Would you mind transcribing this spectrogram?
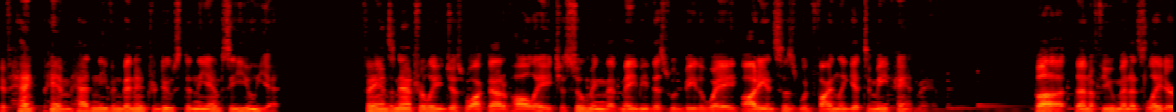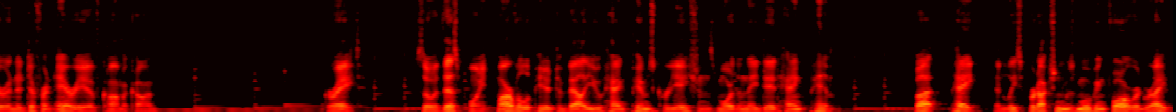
if Hank Pym hadn't even been introduced in the MCU yet? Fans naturally just walked out of Hall H assuming that maybe this would be the way audiences would finally get to meet Ant Man. But then a few minutes later, in a different area of Comic Con, Great. So at this point, Marvel appeared to value Hank Pym's creations more than they did Hank Pym. But hey, at least production was moving forward, right?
